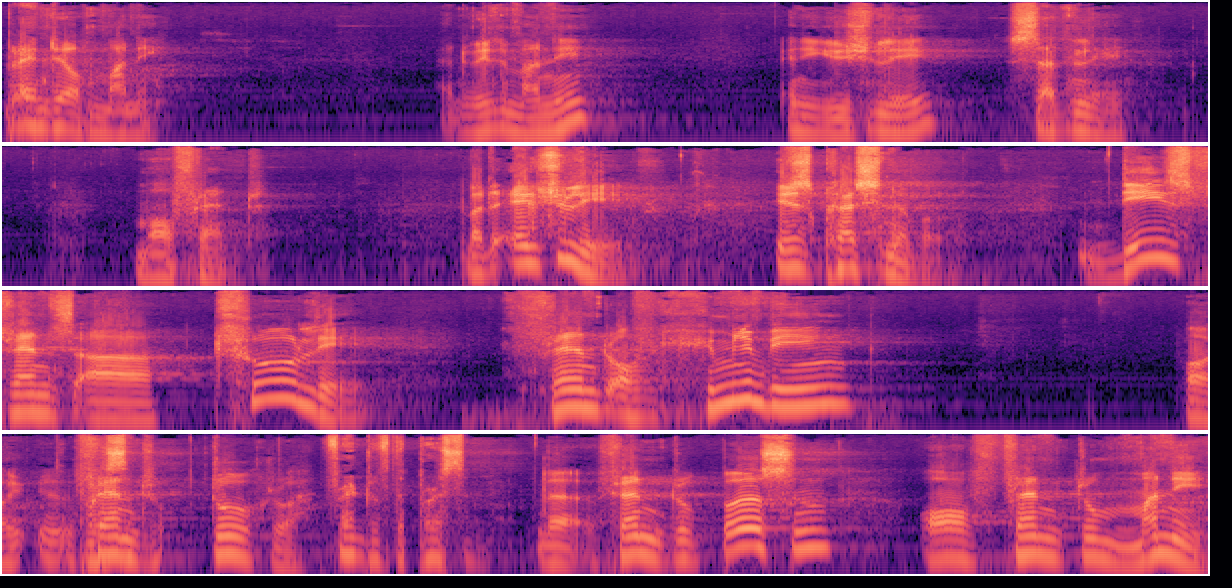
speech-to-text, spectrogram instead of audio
Plenty of money. And with money, and usually, suddenly, more friend. But actually, it is questionable. These friends are truly friend of human being or uh, friend to Friend of the person. the friend to person or friend to money?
